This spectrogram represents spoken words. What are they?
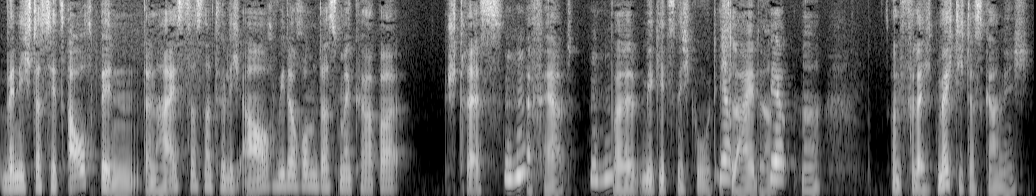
wenn ich das jetzt auch bin, dann heißt das natürlich auch wiederum, dass mein Körper Stress mhm. erfährt, mhm. weil mir geht's nicht gut, ja. ich leide. Ja. Ne? Und vielleicht möchte ich das gar nicht.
